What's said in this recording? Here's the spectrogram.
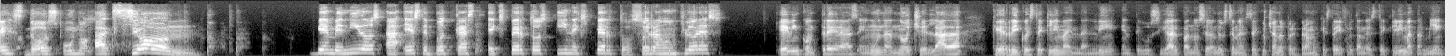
3, 2, 1, acción. Bienvenidos a este podcast Expertos Inexpertos. Soy Ramón Flores. Kevin Contreras en una noche helada. Qué rico este clima en Danlí, en Tegucigalpa. No sé dónde usted nos está escuchando, pero esperamos que esté disfrutando este clima también.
